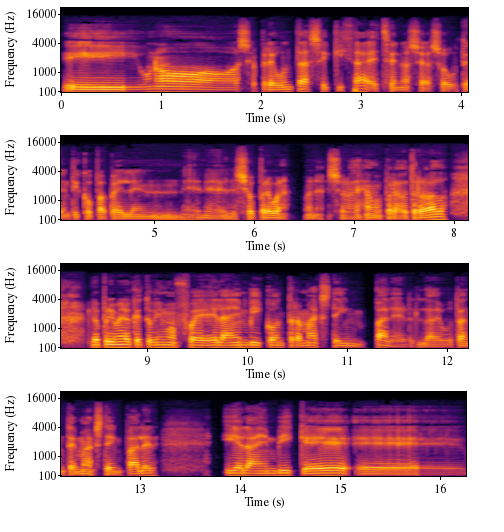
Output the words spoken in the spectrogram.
Y uno se pregunta si quizá este no sea su auténtico papel en, el show, pero bueno, bueno, eso lo dejamos para otro lado. Lo primero que tuvimos fue el AMB contra Max Dane Paller, la debutante Max Dane Paller, y el AMB que eh,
